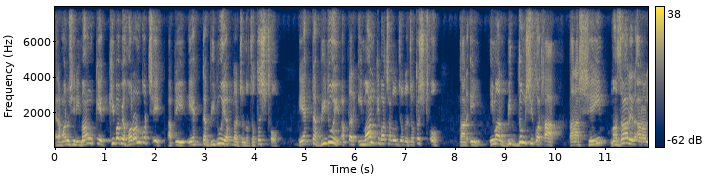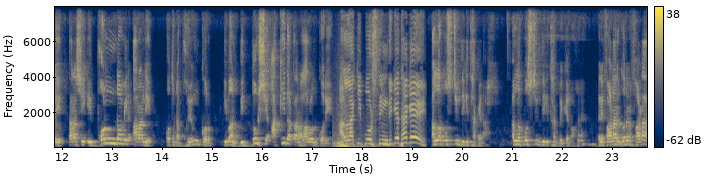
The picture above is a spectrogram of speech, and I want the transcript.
এরা মানুষের ইমানকে কীভাবে হরণ করছে? আপনি একটা ভিডিওই আপনার জন্য যথেষ্ট। এই একটা ভিডিওই আপনার ইমানকে বাঁচানোর জন্য যথেষ্ট। তার এই ইমান বিধ্বংসী কথা তারা সেই মাজারের আড়ালে তারা সেই এই ভণ্ডামির আড়ালে কতটা ভয়ঙ্কর ইমান বিধ্বংসী আকিদা তারা লালন করে। আল্লাহ কি পশ্চিম দিকে থাকে? আল্লাহ পশ্চিম দিকে থাকে না। আল্লাহ পশ্চিম দিকে থাকবে কেন হ্যাঁ? আরে ফাড়ার ঘরের ফাড়া?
